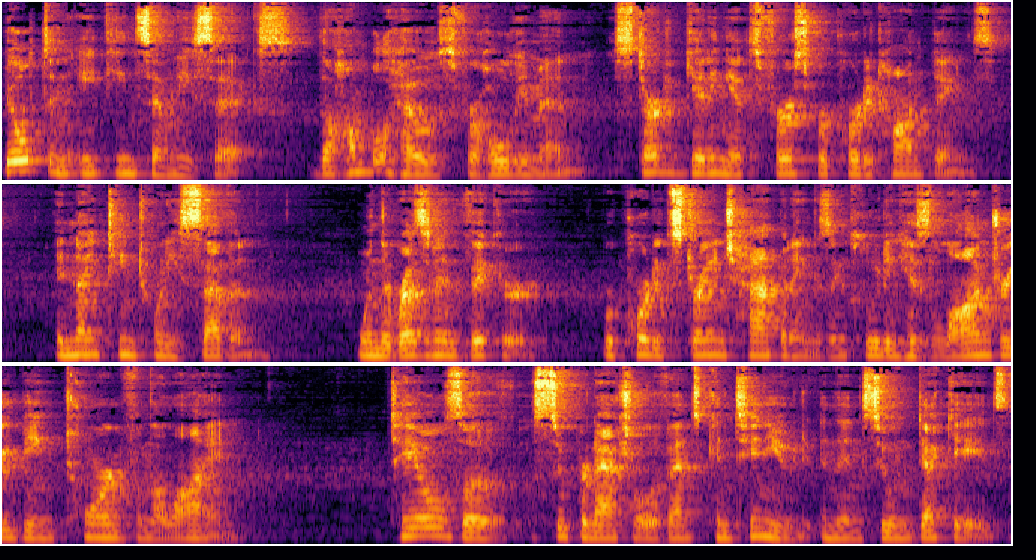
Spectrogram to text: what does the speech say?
Built in 1876, the humble house for holy men started getting its first reported hauntings in 1927 when the resident vicar reported strange happenings, including his laundry being torn from the line. Tales of supernatural events continued in the ensuing decades,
